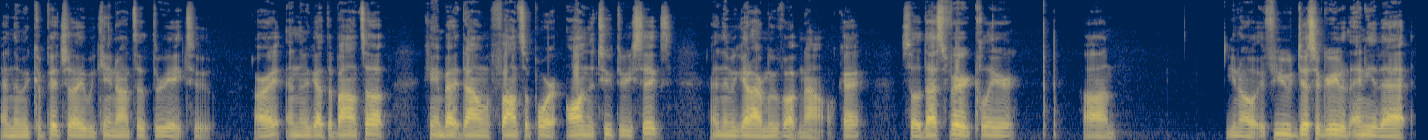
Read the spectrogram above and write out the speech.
and then we capitulated, we came down to the 382. Alright, and then we got the bounce up, came back down, found support on the 236, and then we got our move up now, okay? So that's very clear. Um, you know, if you disagree with any of that,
